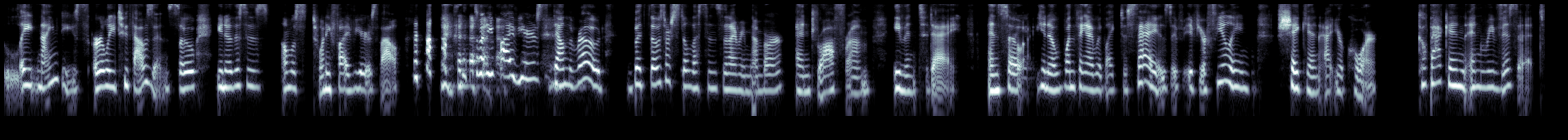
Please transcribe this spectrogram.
late 90s early 2000s so you know this is almost 25 years wow. 25 years down the road but those are still lessons that I remember and draw from even today. And so, right. you know, one thing I would like to say is if if you're feeling shaken at your core, go back and and revisit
